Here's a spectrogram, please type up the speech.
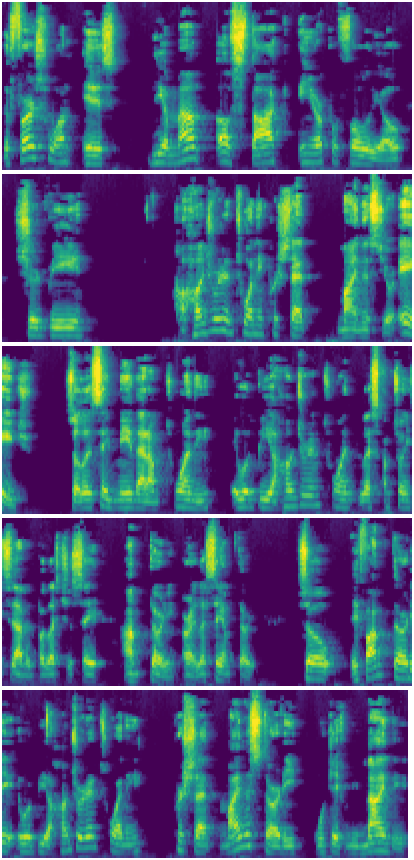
The first one is the amount of stock in your portfolio should be 120% minus your age. So let's say me that I'm 20, it would be 120. Let's I'm 27, but let's just say I'm 30. All right, let's say I'm 30. So if I'm 30, it would be 120 percent minus 30 will give me 90.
